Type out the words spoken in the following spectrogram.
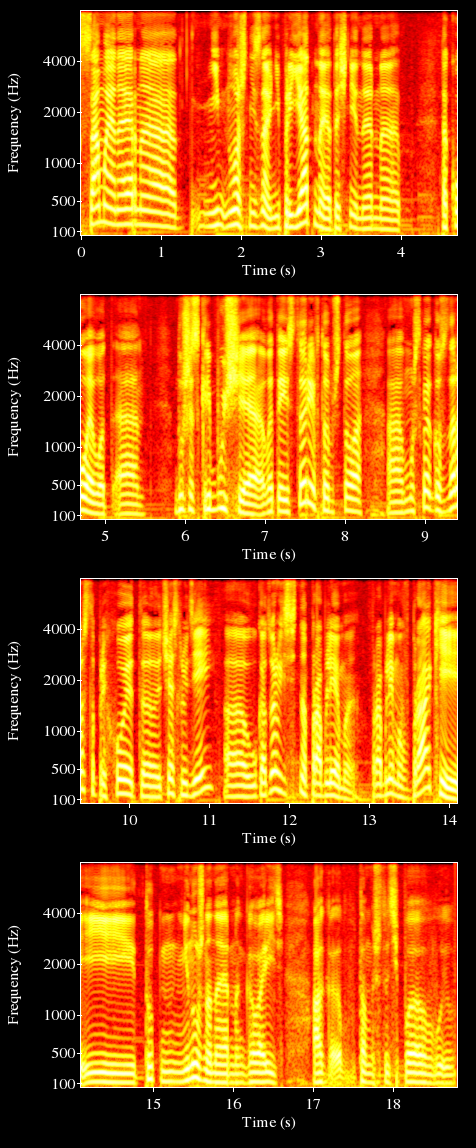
Самое, наверное, не, может, не знаю, неприятное, точнее, наверное, такое вот. а, душескребущее в этой истории в том, что а, в мужское государство приходит а, часть людей, а, у которых действительно проблемы. Проблемы в браке, и тут не нужно, наверное, говорить а там что типа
